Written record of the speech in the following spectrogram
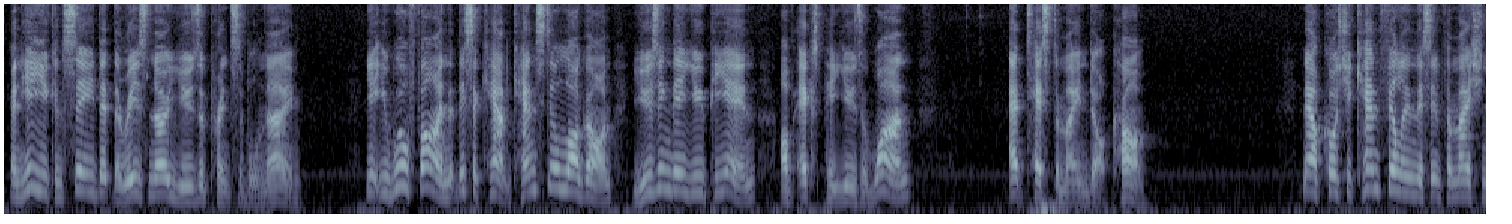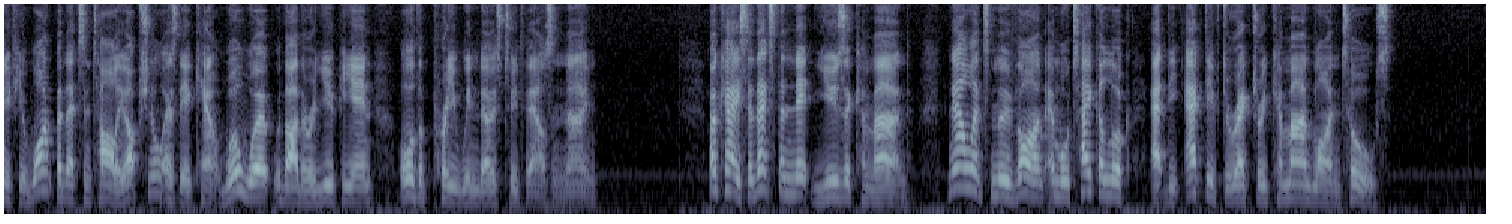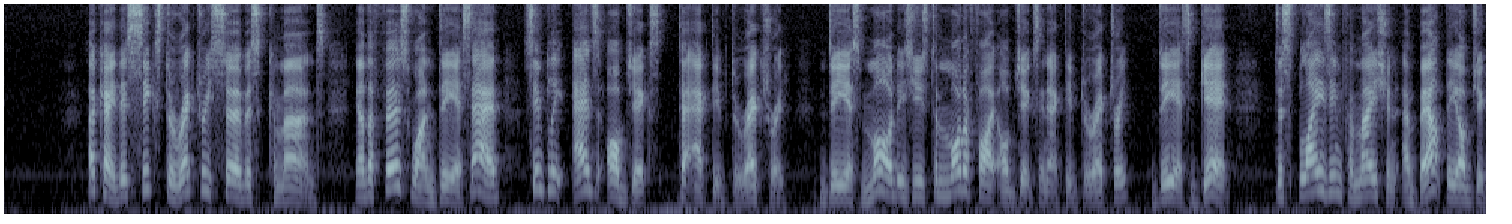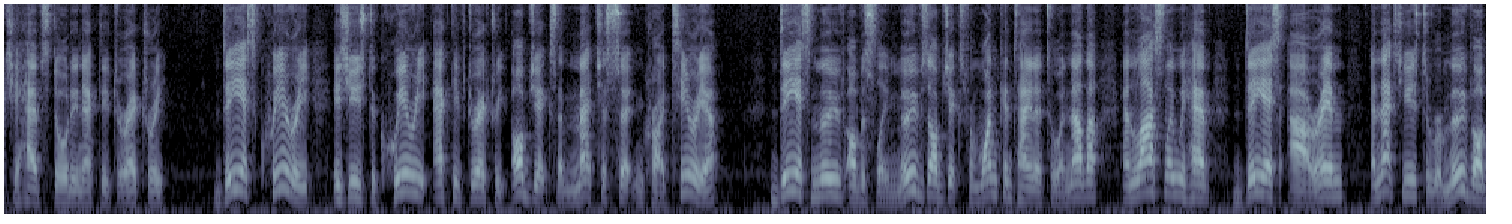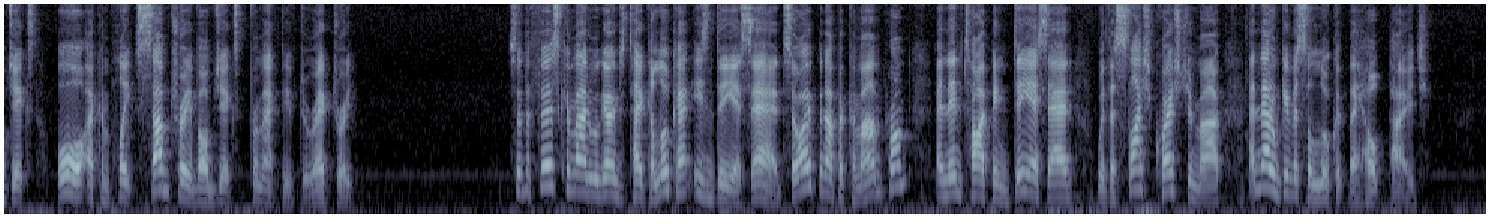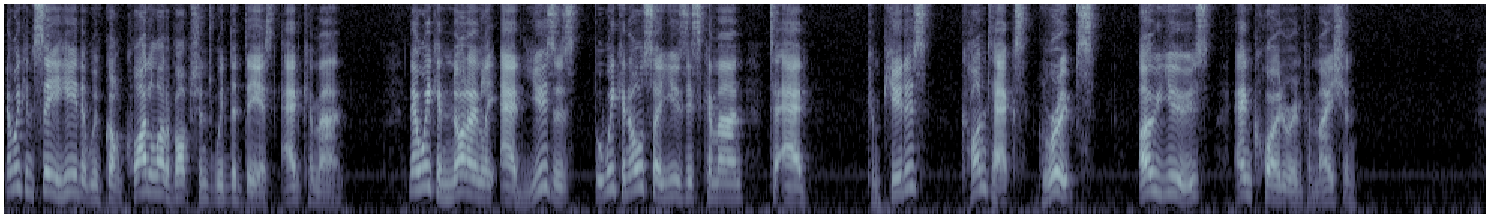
And here you can see that there is no user principal name. Yet you will find that this account can still log on using their UPN of xpuser1 at testdomain.com. Now of course you can fill in this information if you want, but that's entirely optional as the account will work with either a UPN or the pre-Windows 2000 name. Okay, so that's the net user command. Now let's move on and we'll take a look at the Active Directory command line tools. Okay, there's six directory service commands. Now the first one, dsadd, simply adds objects to Active Directory. dsmod is used to modify objects in Active Directory. dsget displays information about the objects you have stored in Active Directory. dsquery is used to query Active Directory objects that match a certain criteria. dsmove obviously moves objects from one container to another. And lastly we have dsrm and that's used to remove objects or a complete subtree of objects from Active Directory. So the first command we're going to take a look at is dsadd. So open up a command prompt and then type in dsadd with a slash question mark and that'll give us a look at the help page. Now we can see here that we've got quite a lot of options with the dsadd command. Now we can not only add users, but we can also use this command to add computers, contacts, groups, OUs, and quota information.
